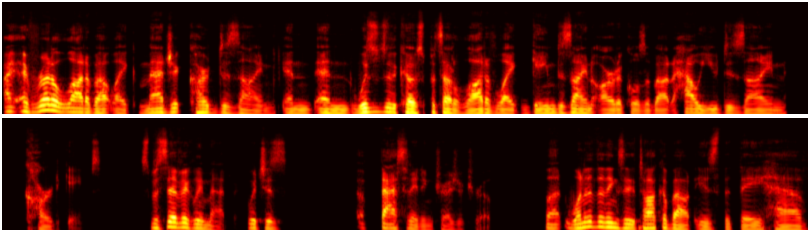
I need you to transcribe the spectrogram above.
I, I've read a lot about like magic card design and and Wizards of the Coast puts out a lot of like game design articles about how you design card games, specifically magic, which is a fascinating treasure trove. But one of the things they mm. talk about is that they have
